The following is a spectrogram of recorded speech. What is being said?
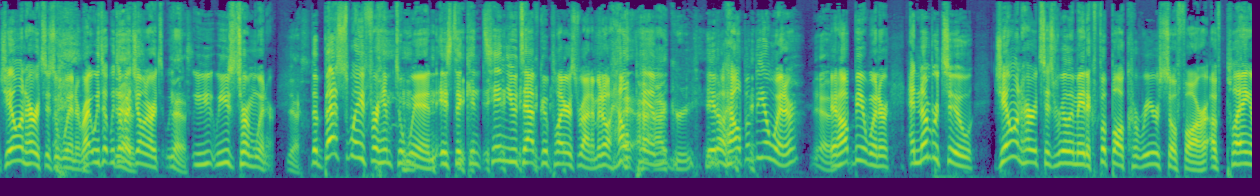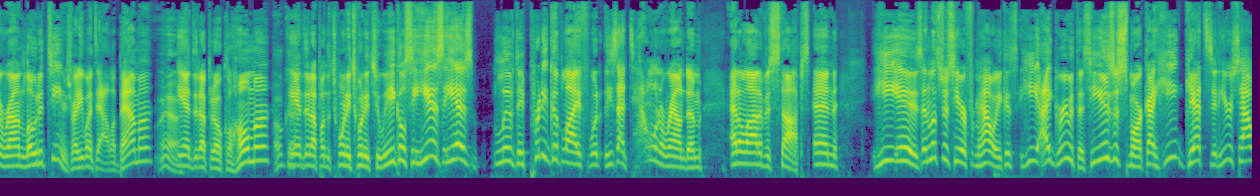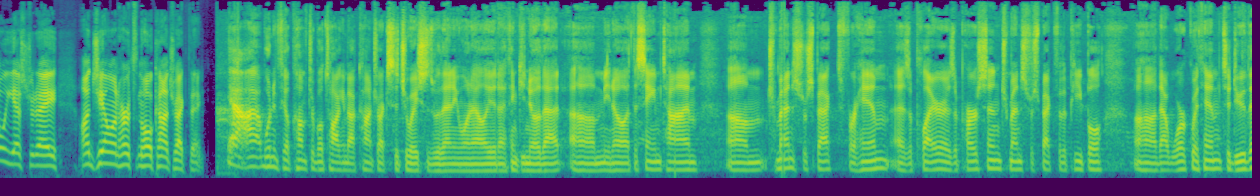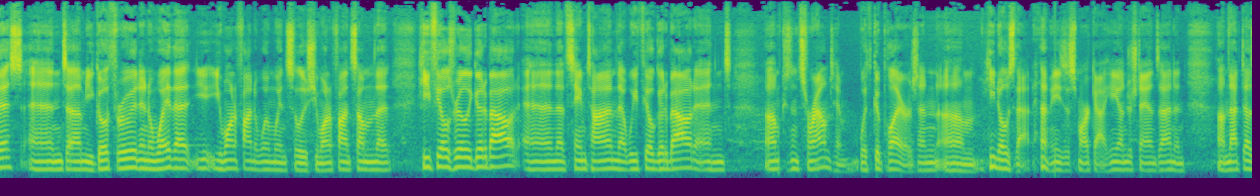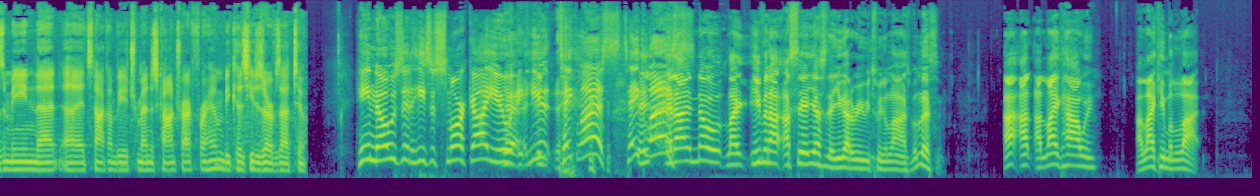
Jalen Hurts is a winner, right? We, t- we talk Yes, about Jalen Hurts. We, yes. we, we use the term winner. Yes. The best way for him to win is to continue to have good players around him. It'll help him. I agree. It'll help him be a winner. Yeah. It'll help him be a winner. And number two, Jalen Hurts has really made a football career so far of playing around loaded teams, right? He went to Alabama. Yeah. He ended up at Oklahoma. Okay. He ended up on the 2022 Eagles. He, he has he has lived a pretty good life. With, he's had talent around him at a lot of his stops. And he is, and let's just hear from Howie because he, I agree with this. He is a smart guy. He gets it. Here's Howie yesterday on Jalen Hurts and the whole contract thing. Yeah, I wouldn't feel comfortable talking about contract situations with anyone, Elliot. I think you know that. Um, you know, at the same time, um, tremendous respect for him as a player, as a person, tremendous respect for the people uh, that work with him to do this. And um, you go through it in a way that you, you want to find a win win solution. You want to find something that he feels really good about, and at the same time, that we feel good about. And because um, surround him with good players, and um, he knows that. I mean, he's a smart guy. He understands that, and um, that doesn't mean that uh, it's not going to be a tremendous contract for him because he deserves that too. He knows it. He's a smart guy. You Yeah, he, it- take less. Take and, less. and I know, like, even I, I said yesterday, you got to read between the lines. But listen, I, I, I like Howie. I like him a lot.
